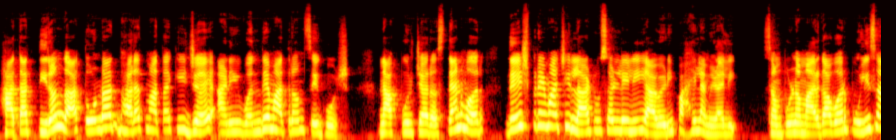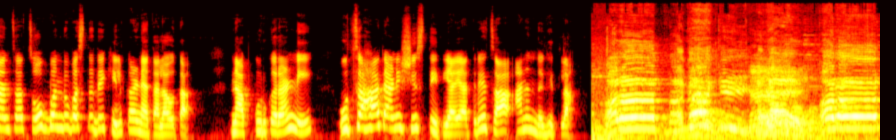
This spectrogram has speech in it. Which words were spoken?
हातात तिरंगा तोंडात भारत माता की जय आणि वंदे मातरमचे घोष. नागपूरच्या रस्त्यांवर देशप्रेमाची लाट उसळलेली यावेळी पाहायला मिळाली. संपूर्ण मार्गावर पोलिसांचा चोख बंदोबस्त देखील करण्यात आला होता. नागपूरकरांनी उत्साहात आणि शिस्तीत या यात्रेचा आनंद घेतला. भारत माता की जय! भारत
